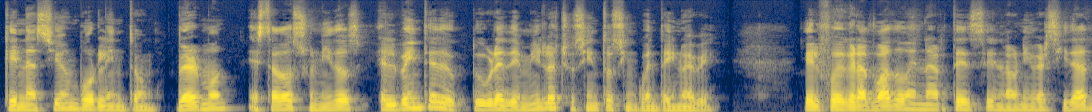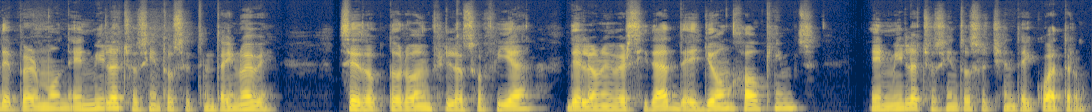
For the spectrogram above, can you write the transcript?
que nació en Burlington, Vermont, Estados Unidos, el 20 de octubre de 1859. Él fue graduado en artes en la Universidad de Vermont en 1879. Se doctoró en filosofía de la Universidad de Johns Hopkins en 1884.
